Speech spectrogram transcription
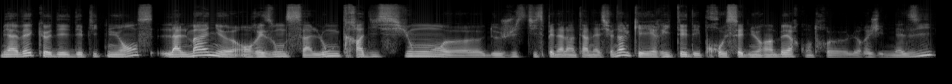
mais avec euh, des, petites nuances. L'Allemagne, euh, en raison de sa longue tradition euh, de justice pénale internationale, qui est héritée des procès de Nuremberg contre le régime nazi,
